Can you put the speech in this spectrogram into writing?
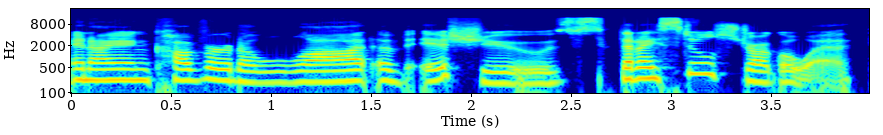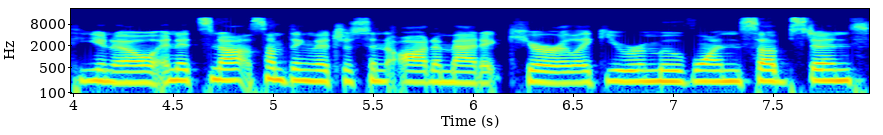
And I uncovered a lot of issues that I still struggle with, you know, and it's not something that's just an automatic cure. Like you remove one substance,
